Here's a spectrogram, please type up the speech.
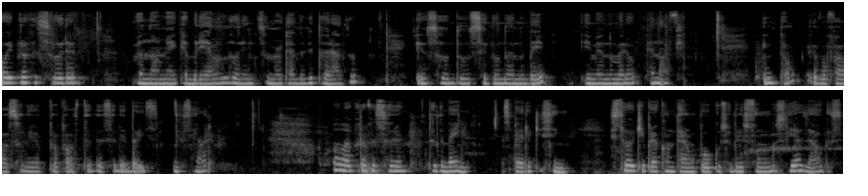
Oi, professora. Meu nome é Gabriela Lourenço Morgado Vitorazo. Eu sou do segundo ano B e meu número é 9. Então, eu vou falar sobre a proposta da CD2 da senhora. Olá, professora. Tudo bem? Espero que sim. Estou aqui para contar um pouco sobre os fungos e as algas.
